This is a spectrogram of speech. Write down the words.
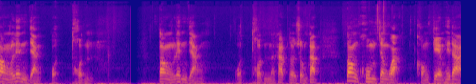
ต้องเล่นอย่างอดทน ต้องเล่นอย่างอดทนนะครับท่านผู้ชมครับ ต้องคุมจังหวะของเกมให้ได้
